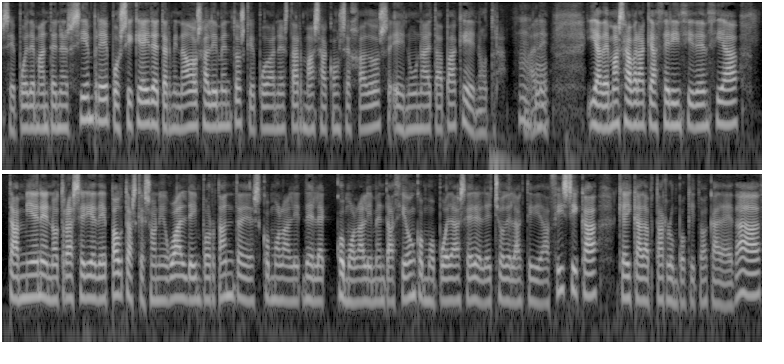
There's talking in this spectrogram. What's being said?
se puede mantener siempre, pues sí que hay determinados alimentos que puedan estar más aconsejados en una etapa que en otra. ¿vale? Y además habrá que hacer incidencia también en otra serie de pautas que son igual de importantes como la, como la alimentación, como pueda ser el hecho de la actividad física, que hay que adaptarlo un poquito a cada edad,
